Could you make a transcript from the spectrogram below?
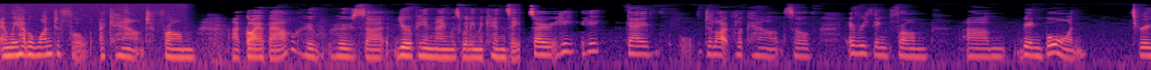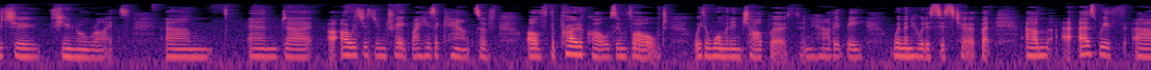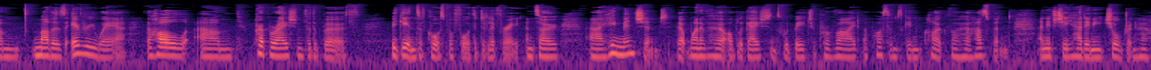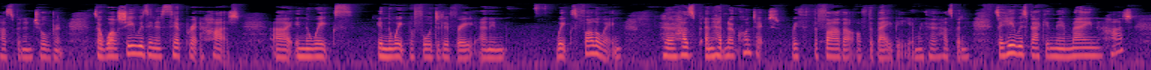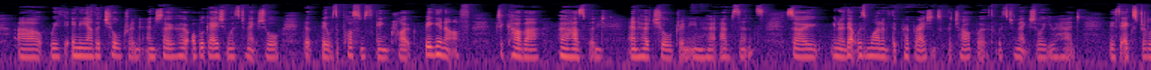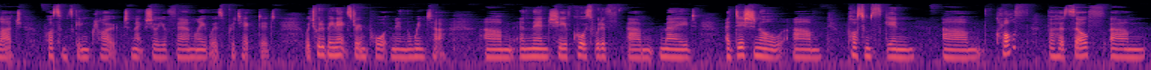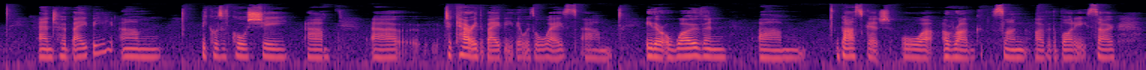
And we have a wonderful account from uh, Gaiarbau, whose uh, European name was Willie McKenzie. So he, he gave delightful accounts of everything from um, being born through to funeral rites. Um, and uh, I was just intrigued by his accounts of, of the protocols involved with a woman in childbirth and how there'd be women who would assist her. But um, as with um, mothers everywhere, the whole um, preparation for the birth begins, of course, before the delivery. And so uh, he mentioned that one of her obligations would be to provide a possum skin cloak for her husband, and if she had any children, her husband and children. So while she was in a separate hut uh, in the weeks in the week before delivery and in weeks following, her husband and had no contact with the father of the baby and with her husband. So he was back in their main hut uh, with any other children, and so her obligation was to make sure that there was a possum skin cloak big enough to cover her husband and her children in her absence. So, you know, that was one of the preparations for childbirth was to make sure you had this extra large possum skin cloak to make sure your family was protected, which would have been extra important in the winter. Um, and then she, of course, would have um, made additional um, possum skin um, cloth for herself um, and her baby um, because, of course, she, uh, to carry the baby, there was always either a woven basket or a rug slung over the body. So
